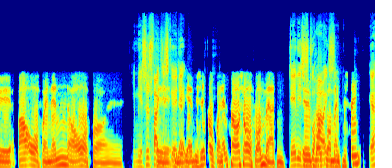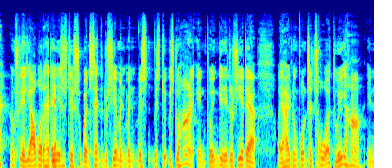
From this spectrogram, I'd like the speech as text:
øh, bare over for hinanden og over for... Øh, Jamen, jeg synes faktisk... Øh, det... Ja, hvis ikke over for hinanden, så også over for omverdenen. David, jeg synes, du øh, har hvor, ikke... hvor man kan se... Ja, undskyld, jeg lige afbryder det her. Ja. Jeg synes, det er super interessant, det du siger, men, men hvis, hvis, du, hvis du har en pointe i det, du siger der, og jeg har ikke nogen grund til at tro, at du ikke har en,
